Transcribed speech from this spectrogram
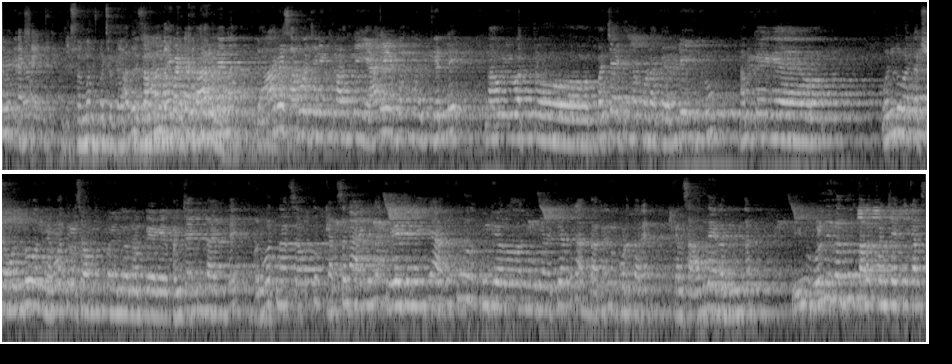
ಅವಕಾಶ ಇದೆ ಅದು ಸಂಬಂಧಪಟ್ಟ ಯಾರೇ ಸಾರ್ವಜನಿಕರಾಗಲಿ ಯಾರೇ ಬಂದು ಇರಲಿ ನಾವು ಇವತ್ತು ಪಂಚಾಯತಿಂದ ಕೊಡೋಕ್ಕೆ ರೆಡಿ ಇದ್ದೀವಿ. ನಮ್ಮ ಕೈಗೆ ಒಂದೂವರೆ ಲಕ್ಷ ಒಂದು ಒಂದು ನಲವತ್ತೇಳು ಸಾವಿರ ರೂಪಾಯಿ ನಮಗೆ ಪಂಚಾಯಿತಿಯಿಂದ ಪಂಚಾಯತಿಂದ ಆಗಿದೆ. ಅರವತ್ನಾಲ್ಕು ಸಾವಿರದ್ದು ಕೆಲಸನೇ ಆಗಿಲ್ಲ, ಯೋಜನೆ ಇದೆ, ಅದಕ್ಕೂ ಪಿ ಡಿ ಅವರು ನಿಮಗೆ ಕೇಳಿದ್ರೆ ಅದು ದಾಖಲೆನೂ ಕೊಡ್ತಾರೆ. ಕೆಲಸ ಆಗದೇ ಇರೋದ್ರಿಂದ. ಇನ್ನು ಉಳಿದಿರೋದು ತಾಲೂಕ್ ಪಂಚಾಯತಿ ಕೆಲಸ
